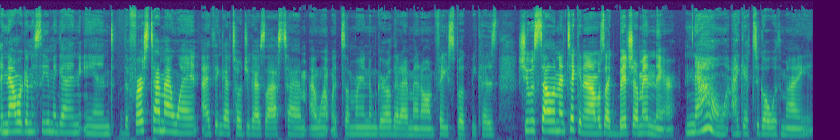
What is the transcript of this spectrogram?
And now we're going to see him again. And the first time I went, I think I told you guys last time, I went with some random girl that I met on Facebook because she was selling a ticket and I was like, bitch, I'm in there. Now I get to go with my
